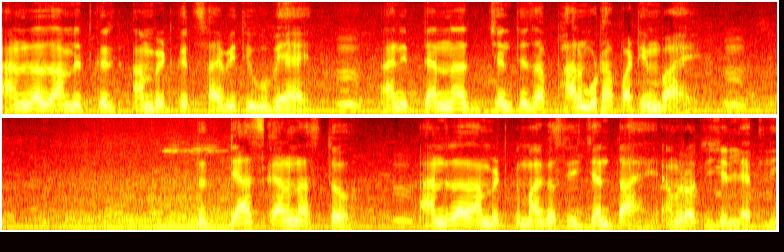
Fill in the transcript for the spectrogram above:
आनंदराज आंबेडकर आंबेडकर साहेब इथे उभे आहेत. आणि त्यांना जनतेचा फार मोठा पाठिंबा आहे. हम्म, तर त्याच कारणास्तव आनंदराज आंबेडकर मागासली जनता आहे अमरावती जिल्ह्यातली.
